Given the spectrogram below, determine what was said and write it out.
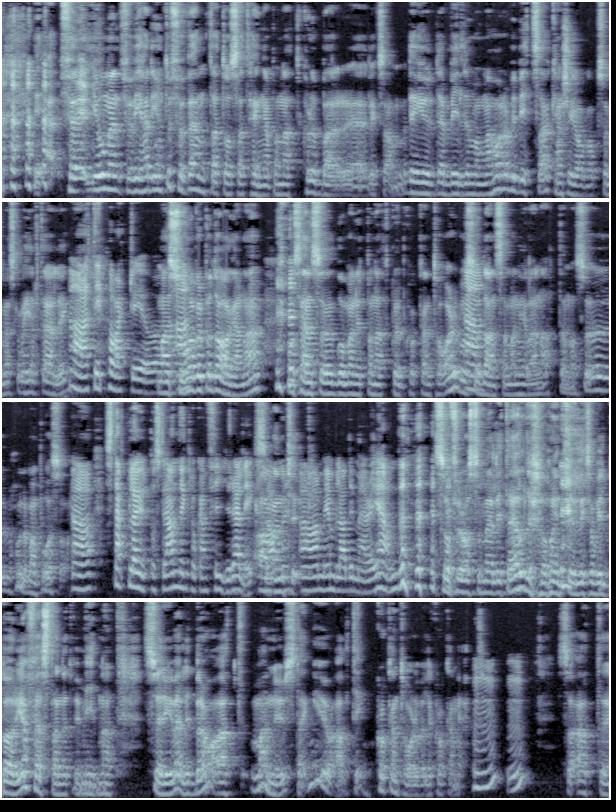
för, jo men för vi hade ju inte förväntat oss att hänga på nattklubbar eh, liksom. Det är ju den bilden många har av Ibiza, kanske jag också om jag ska vara helt ärlig. Ja, att det är party och... Man ja. sover på dagarna och sen så går man ut på nattklubb klockan 12 och så Ja. dansar man hela natten och så håller man på så. Ja, stappla ut på stranden klockan fyra liksom. Ja, men typ. ja, med en Bloody Mary i handen. Så för oss som är lite äldre och inte liksom vill börja festandet vid midnatt så är det ju väldigt bra att man nu stänger ju allting klockan 12 eller klockan 1. Mm, mm. Så att eh,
